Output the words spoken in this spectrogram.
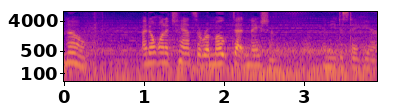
No, I don't want to chance a remote detonation. I need to stay here.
